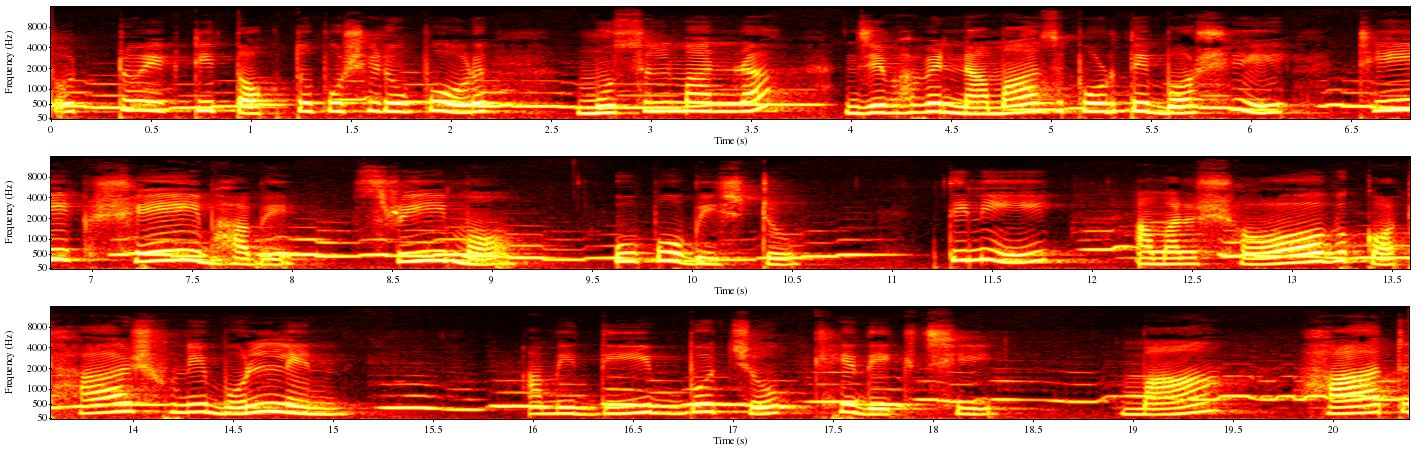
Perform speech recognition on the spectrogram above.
ছোট্ট একটি তক্তপোষের ওপর মুসলমানরা যেভাবে নামাজ পড়তে বসে, ঠিক সেইভাবে শ্রীম উপবিষ্ট। তিনি আমার সব কথা শুনে বললেন, আমি দিব্য চক্ষে দেখছি। মা হাত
